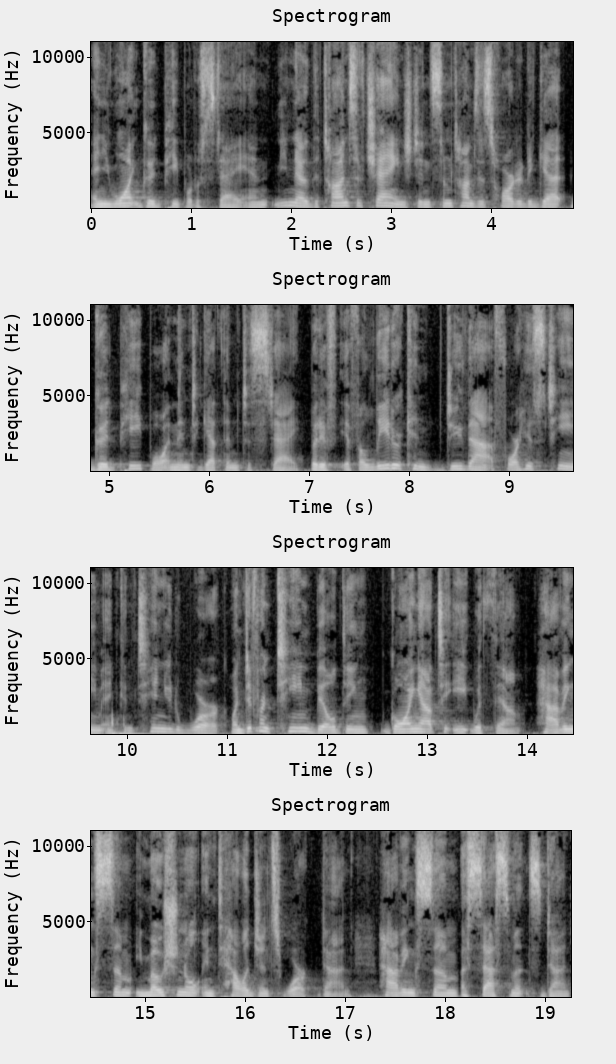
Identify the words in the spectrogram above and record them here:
and you want good people to stay. And you know, the times have changed, and sometimes it's harder to get good people and then to get them to stay. But if, if a leader can do that for his team and continue to work on different team building, going out to eat with them, having some emotional intelligence work done, having some assessments done,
